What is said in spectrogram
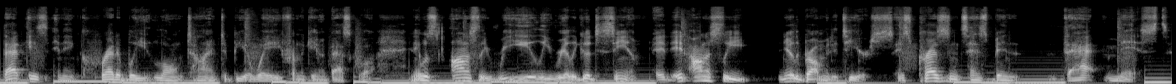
That is an incredibly long time to be away from the game of basketball. And it was honestly really, really good to see him. It, it honestly nearly brought me to tears. His presence has been that missed.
